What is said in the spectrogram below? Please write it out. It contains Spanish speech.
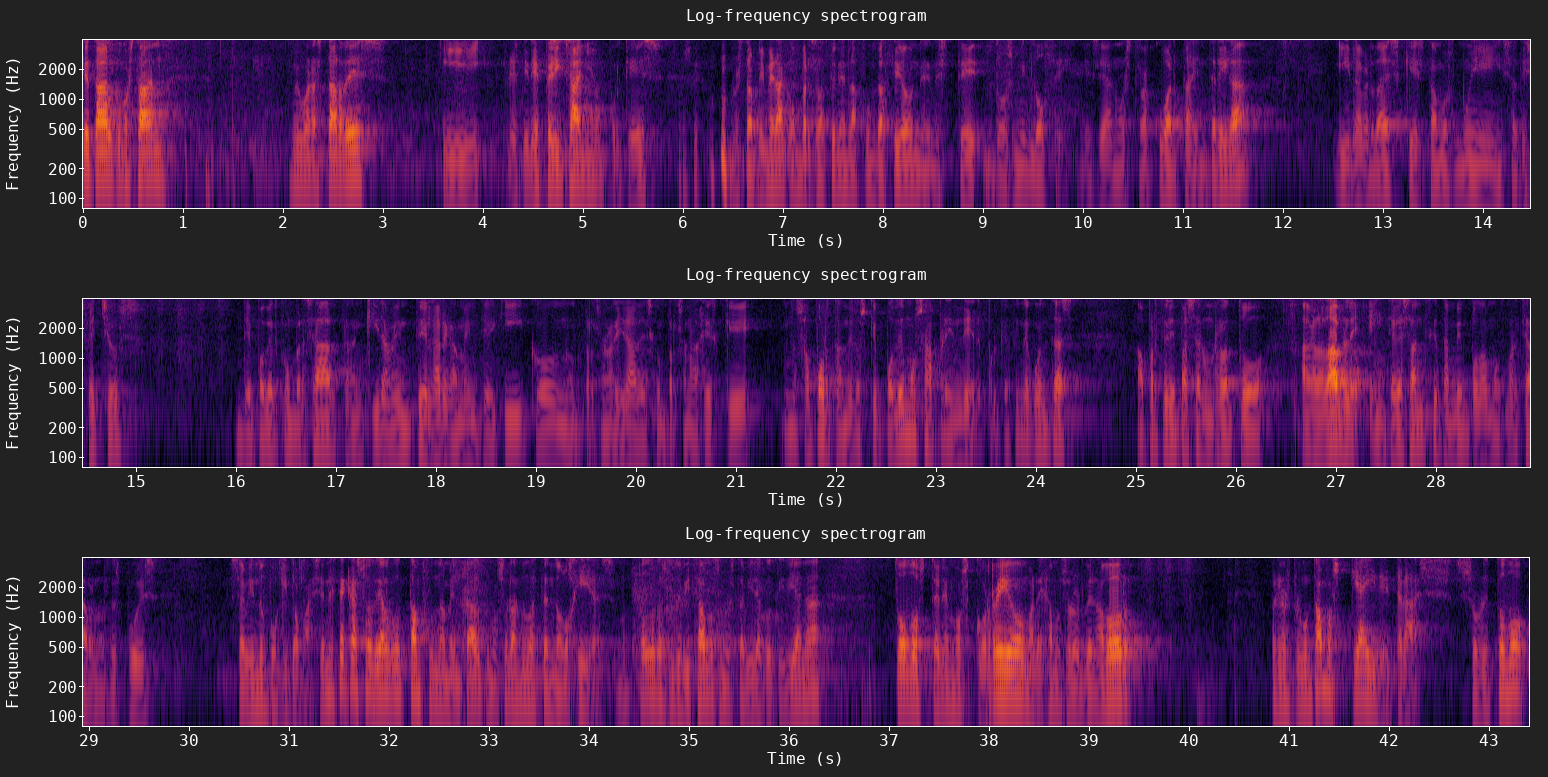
¿Qué tal? ¿Cómo están? Muy buenas tardes y les diré feliz año porque es nuestra primera conversación en la Fundación en este 2012. Es ya nuestra cuarta entrega y la verdad es que estamos muy satisfechos de poder conversar tranquilamente, largamente aquí con personalidades, con personajes que nos aportan, de los que podemos aprender, porque a fin de cuentas, aparte de pasar un rato agradable e interesante, que también podamos marcharnos después sabiendo un poquito más. En este caso de algo tan fundamental como son las nuevas tecnologías. ¿no? Todos las utilizamos en nuestra vida cotidiana, todos tenemos correo, manejamos el ordenador, pero nos preguntamos qué hay detrás, sobre todo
